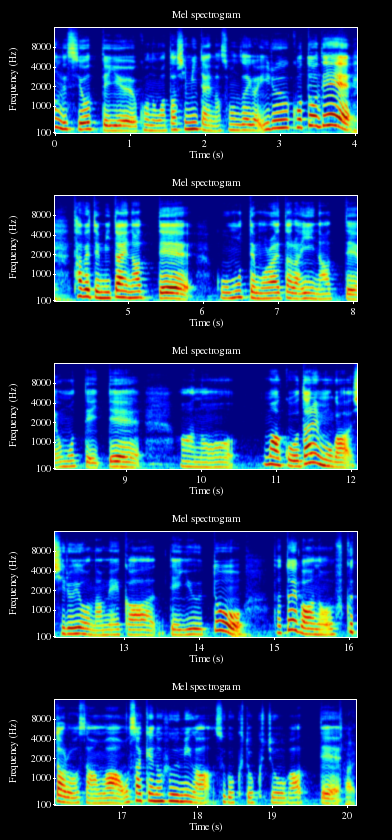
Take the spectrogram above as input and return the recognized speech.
うんですよっていうこの私みたいな存在がいることで食べてみたいなってこう思ってもらえたらいいなって思っていてあのまあこう誰もが知るようなメーカーで言うと例えばあの福太郎さんはお酒の風味がすごく特徴があってはい、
